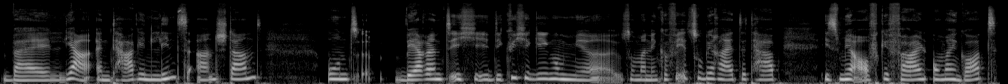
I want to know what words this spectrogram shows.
weil ja ein Tag in Linz anstand und während ich in die Küche ging und mir so meinen Kaffee zubereitet habe, ist mir aufgefallen, oh mein Gott,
